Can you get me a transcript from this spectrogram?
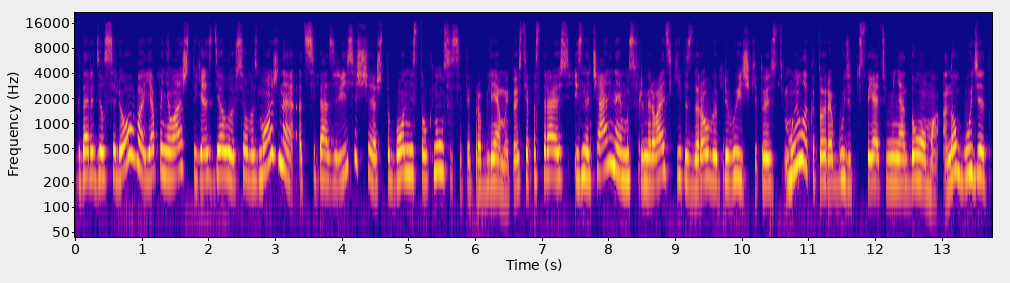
когда родился Лева, я поняла, что я сделаю все возможное от себя зависящее, чтобы он не столкнулся с этой проблемой. То есть я постараюсь изначально ему сформировать какие-то здоровые привычки. То есть мыло, которое будет стоять у меня дома, оно будет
